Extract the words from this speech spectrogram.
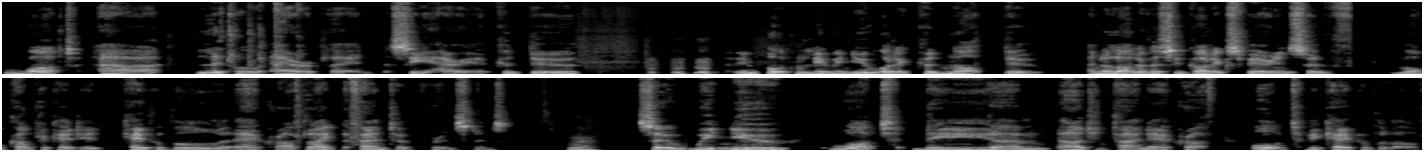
what our little aeroplane, the Sea Harrier, could do. Importantly, we knew what it could not do. And a lot of us had got experience of more complicated, capable aircraft, like the Phantom, for instance. Yeah. So we knew what the um, Argentine aircraft ought to be capable of.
